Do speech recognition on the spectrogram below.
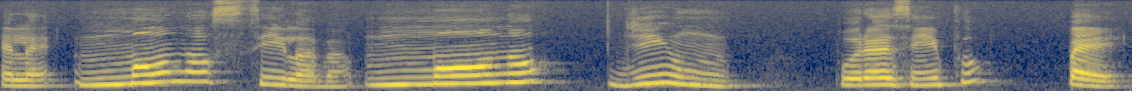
ela é monossílaba, mono de um. Por exemplo, pé.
